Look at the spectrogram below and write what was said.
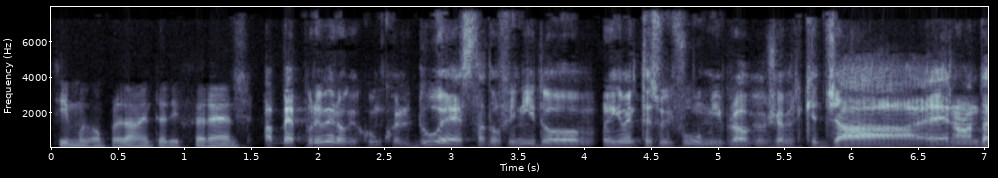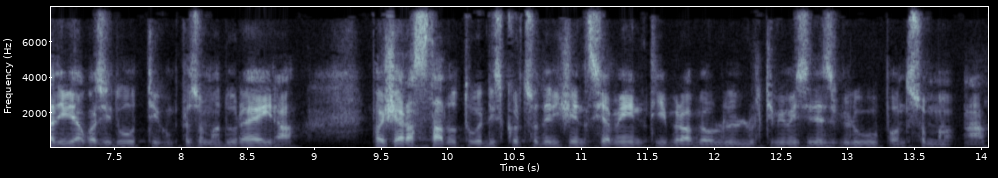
team completamente differente. Vabbè, è pure vero che comunque il 2 è stato finito praticamente sui fumi proprio, cioè perché già erano andati via quasi tutti, compreso Madureira. Poi c'era stato tutto quel discorso dei licenziamenti proprio negli ultimi mesi di sviluppo, insomma, ha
